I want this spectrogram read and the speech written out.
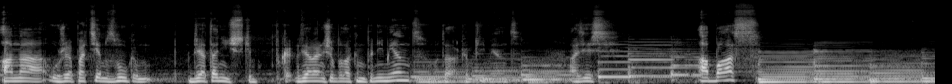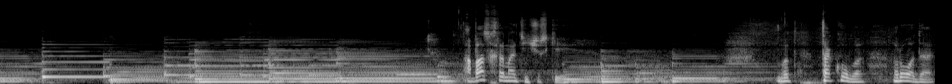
она уже по тем звукам диатоническим, где раньше был аккомпанемент, вот да, аккомпанемент, а здесь абас, абас хроматический. Вот такого рода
